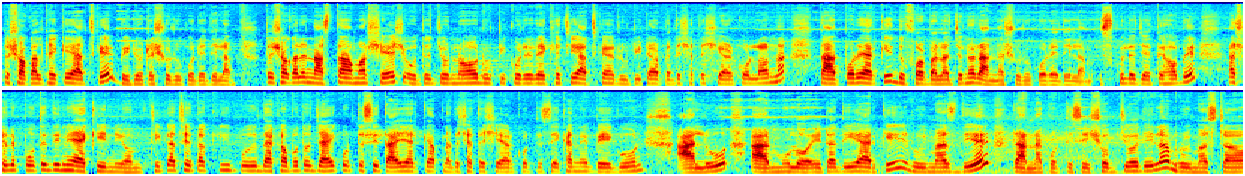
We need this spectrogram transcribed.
তো সকাল থেকে আজকে ভিডিওটা শুরু করে দিলাম। তো সকালে নাস্তা আমার শেষ। ওদের জন্য রুটি করে রেখেছি। আজকে আর রুটিটা আপনাদের সাথে শেয়ার করলাম না। তারপরে আর কি দুপুরবেলার জন্য রান্না শুরু করে দিলাম। স্কুলে যেতে হবে। আসলে প্রতিদিনই একই নিয়ম, ঠিক আছে? তা কি দেখাবো? তো যাই করতেছি তাই আর কি আপনাদের সাথে শেয়ার করতেছি। এখানে বেগুন, আলু আর মূলো, এটা দিয়ে আর কি রুই মাছ দিয়ে রান্না করতেছি। সবজিও দিলাম, রুই মাছটাও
